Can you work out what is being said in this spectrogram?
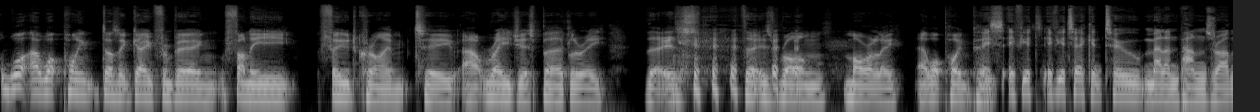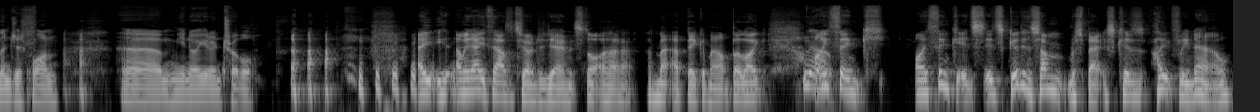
what at what point does it go from being funny food crime to outrageous burglary that is that is wrong morally? At what point, Pete? It's, if you if you're taking two melon pans rather than just one, um, you know you're in trouble. eight, I mean, eight thousand two hundred yen. It's not a, a, a big amount, but like, No. I think I think it's it's good in some respects because hopefully now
